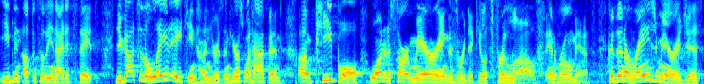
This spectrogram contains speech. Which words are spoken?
even up until the United States. You got to the late 1800s, and here's what happened. Um, people wanted to start marrying, this is ridiculous, for love and romance. Because in arranged marriages,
